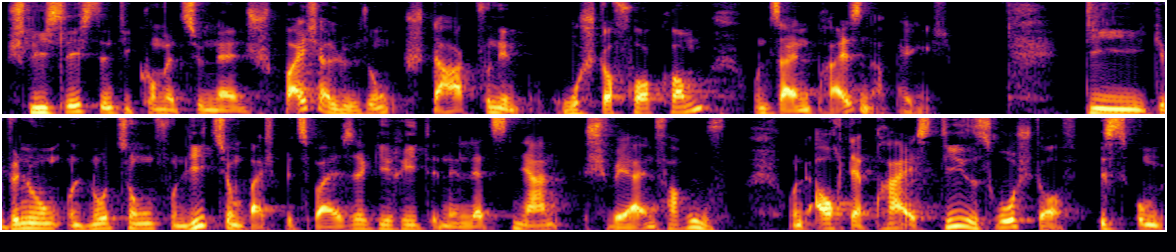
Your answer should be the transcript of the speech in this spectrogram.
Schließlich sind die konventionellen Speicherlösungen stark von den Rohstoffvorkommen und seinen Preisen abhängig. Die Gewinnung und Nutzung von Lithium beispielsweise geriet in den letzten Jahren schwer in Verruf. Und auch der Preis dieses Rohstoffs ist um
